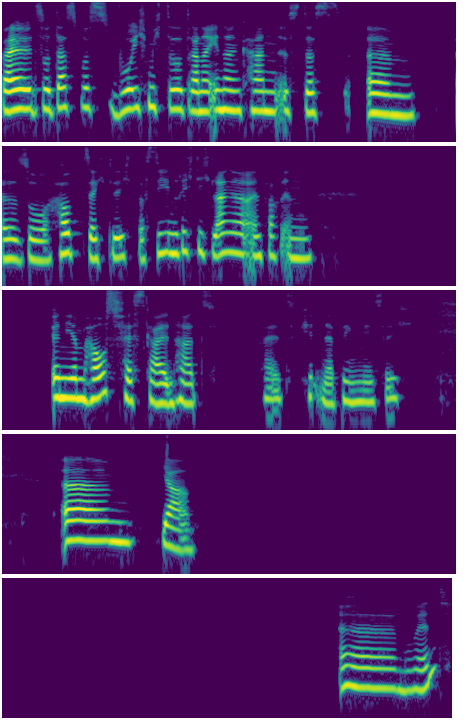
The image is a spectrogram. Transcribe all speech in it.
Weil so das, was wo ich mich so dran erinnern kann, ist, dass, ähm also, hauptsächlich, dass sie ihn richtig lange einfach in in ihrem Haus festgehalten hat, halt kidnapping-mäßig. Ähm, ja. Äh, Moment.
